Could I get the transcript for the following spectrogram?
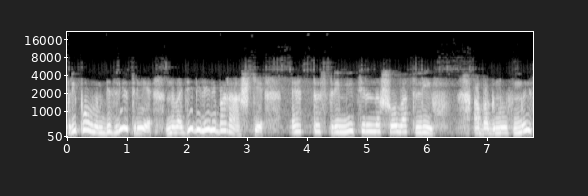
при полном безветрии, на воде белели барашки. Это стремительно шел отлив. Обогнув мыс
